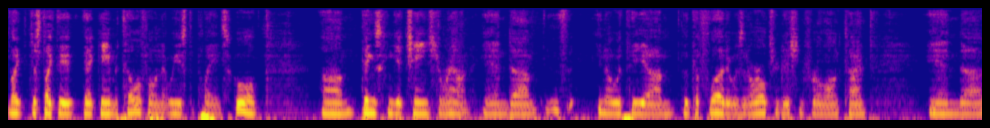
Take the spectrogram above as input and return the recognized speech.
like just like the, that game of telephone that we used to play in school, um, things can get changed around. And um, you know, with the um, with the flood, it was an oral tradition for a long time, and uh,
